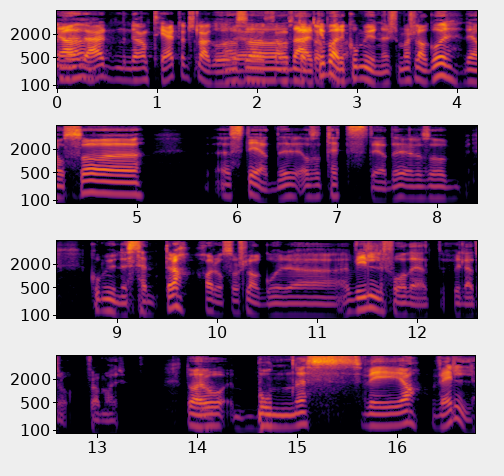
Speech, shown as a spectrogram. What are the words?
Ja. det er garantert et slagord. altså eh, det er jo ikke bare om kommuner som har slagord. Det er også eh, steder, altså tettsteder, eller så kommunesentra har også slagord. eh, vil få det, vil jeg tro, framover. Du har jo Bondesvea vel.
